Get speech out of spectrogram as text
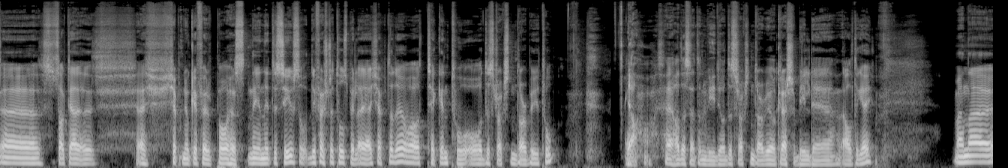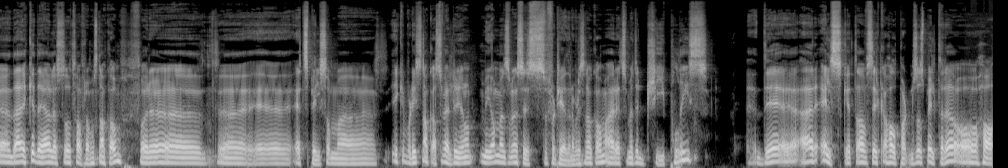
uh, som sagt, jeg, jeg kjøpte den jo ikke før på høsten i 97, så de første to spillene jeg kjøpte, det var Tekken 2 og Destruction Derby 2. Ja, jeg hadde sett en video av Destruction Derby og krasjebil, det er alltid gøy. Men uh, det er ikke det jeg har lyst til å ta fram og snakke om. For eh, et spill som uh, ikke blir snakka så veldig mye om, men som jeg syns fortjener å bli snakka om, er et som heter G-Police. Det er elsket av ca. halvparten som spilte det, og ha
